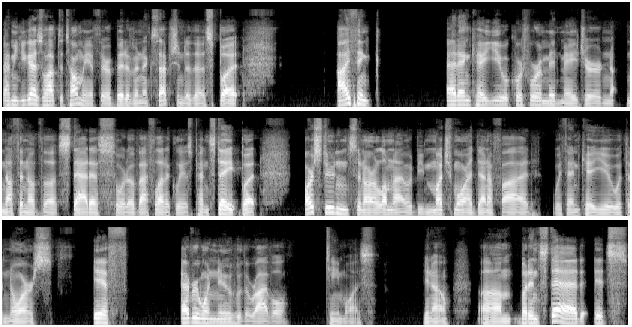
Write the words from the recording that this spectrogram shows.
I mean, you guys will have to tell me if they're a bit of an exception to this, but I think at NKU, of course, we're a mid-major, n- nothing of the status sort of athletically as Penn State, but our students and our alumni would be much more identified with NKU, with the Norse, if everyone knew who the rival team was, you know. Um, but instead, it's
